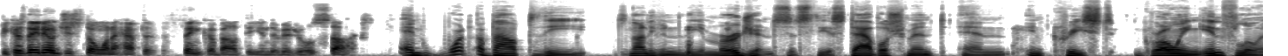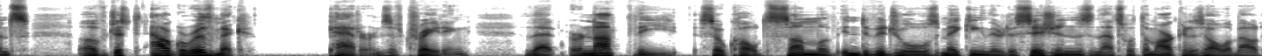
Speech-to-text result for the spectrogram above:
because they don't just don't want to have to think about the individual stocks. And what about the? It's not even the emergence; it's the establishment and increased growing influence of just algorithmic patterns of trading that are not the so-called sum of individuals making their decisions and that's what the market is all about.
